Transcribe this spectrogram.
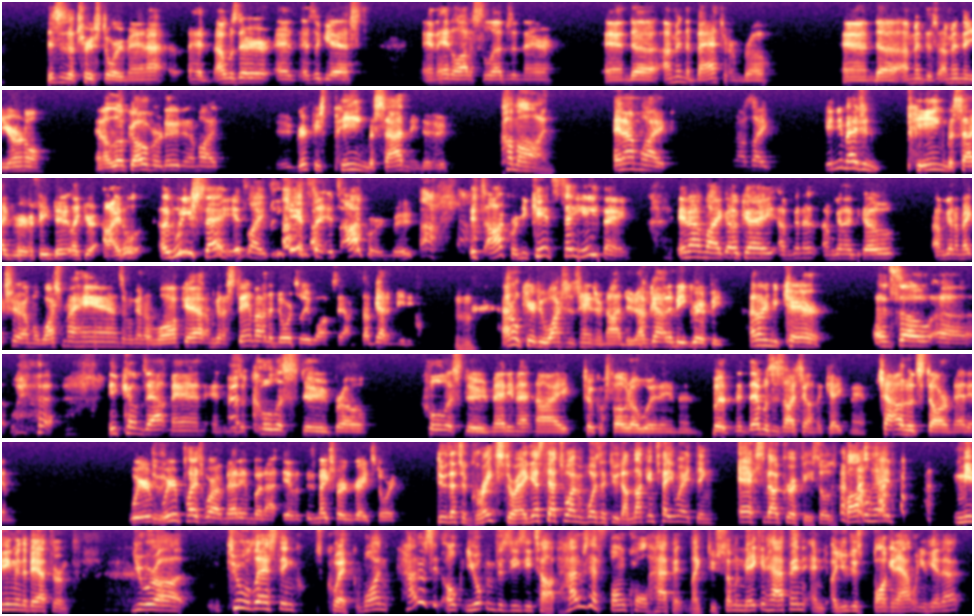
this is a true story, man. I had I was there as, as, a guest, and they had a lot of celebs in there, and uh, I'm in the bathroom, bro, and uh, I'm in this I'm in the urinal, and I look over, dude, and I'm like, dude, Griffey's peeing beside me, dude. Come on, and I'm like, I was like, can you imagine peeing beside Griffey, dude? Like your idol? Like, what do you say? It's like you can't say. It's awkward, dude. It's awkward. You can't say anything. And I'm like, okay, I'm gonna I'm gonna go I'm going to make sure I'm going to wash my hands. I'm going to walk out. I'm going to stand by the door till he walks out. I've got a meeting. Mm-hmm. I don't care if he washes his hands or not, dude. I've got to be Griffey. I don't even care. And so uh, he comes out, man, and was the coolest dude, bro. Coolest dude. Met him that night. Took a photo with him, and but that was his icing on the cake, man. Childhood star. Met him. Weird, dude. weird place where I met him, but I, it, it makes for a great story. Dude, that's a great story. I guess that's why my boy's like, dude, I'm not gonna tell you anything. X about Griffey. So it's bobblehead meeting him in the bathroom. You were uh, two last things quick. One, how does it open? You open for ZZ Top. How does that phone call happen? Like, do someone make it happen? And are you just bugging out when you hear that?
